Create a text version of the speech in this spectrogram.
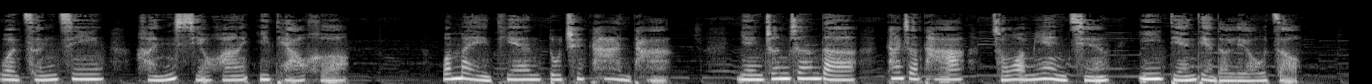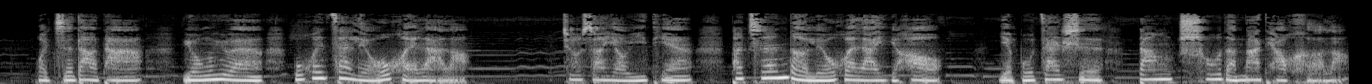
我曾经很喜欢一条河，我每天都去看它，眼睁睁的看着它从我面前一点点的流走。我知道它。永远不会再流回来了。就算有一天他真的流回来以后，也不再是当初的那条河了。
